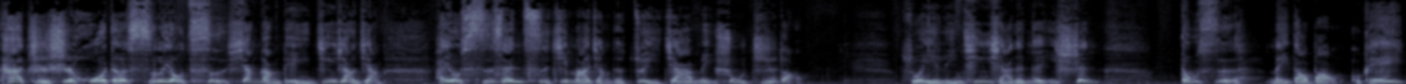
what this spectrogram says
他只是获得十六次香港电影金像奖，还有十三次金马奖的最佳美术指导。所以林青霞的那一生都是美到爆，OK？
